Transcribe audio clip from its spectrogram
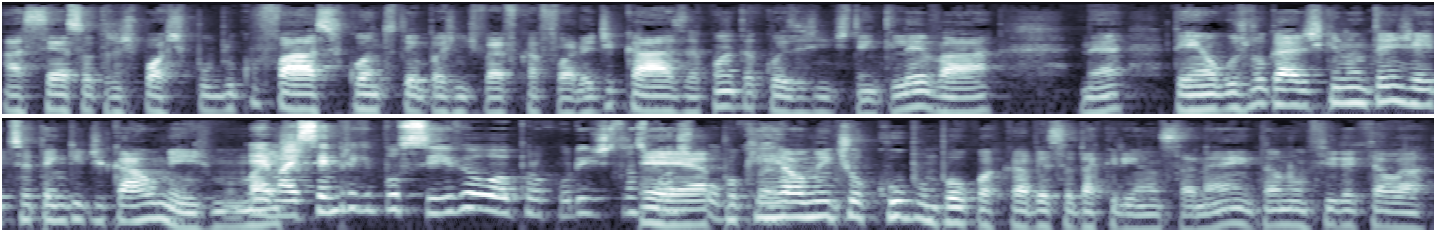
acesso ao transporte público fácil, quanto tempo a gente vai ficar fora de casa, quanta coisa a gente tem que levar, né? Tem alguns lugares que não tem jeito, você tem que ir de carro mesmo. Mas, É, mas sempre que possível eu procuro ir de transporte é, público. porque né? realmente ocupa um pouco a cabeça da criança, né? Então não fica aquela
